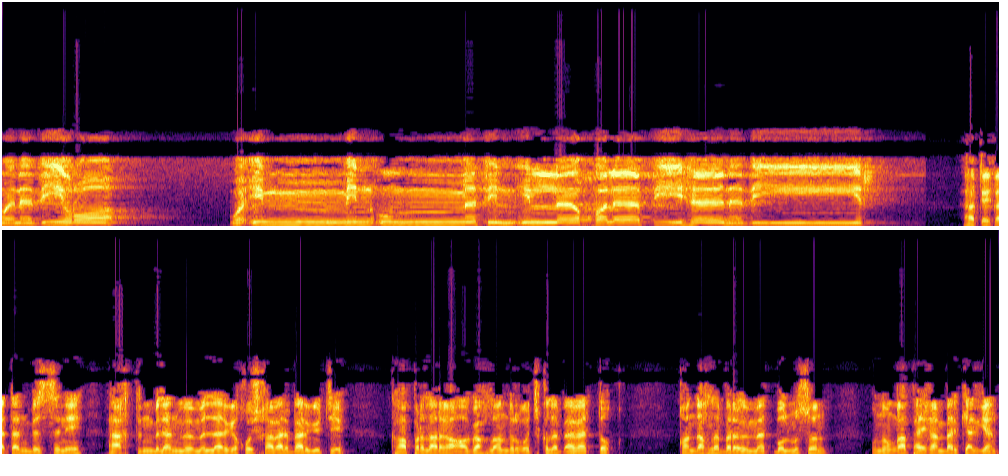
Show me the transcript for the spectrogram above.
ونذيرا وإن من أمة إلا خلا فيها نذير haqiqatan biz seni haqdin bilan mo'minlarga xush xabar berguchi kofirlarga ogohlantirg'uchi qilib avatdiq qandoqli bir ummat bo'lmasin uningga payg'ambar kelgan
